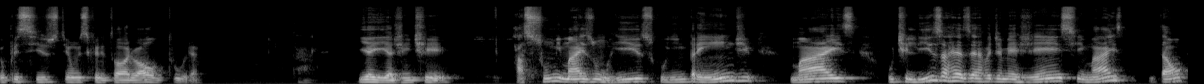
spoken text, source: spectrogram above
eu preciso ter um escritório à altura. E aí a gente assume mais um risco e empreende mais, utiliza a reserva de emergência e mais. Então,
